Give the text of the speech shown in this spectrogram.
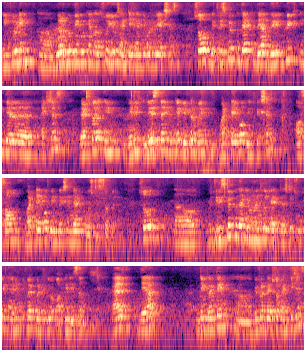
Including uh, blood grouping we can also use antigen antibody reactions. So with respect to that they are very quick in their uh, actions. That's why in very less time we can determine what type of infection or from what type of infection that host is suffering. So uh, with respect to that immunological characteristics we can identify particular organism as they are they contain uh, different types of antigens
